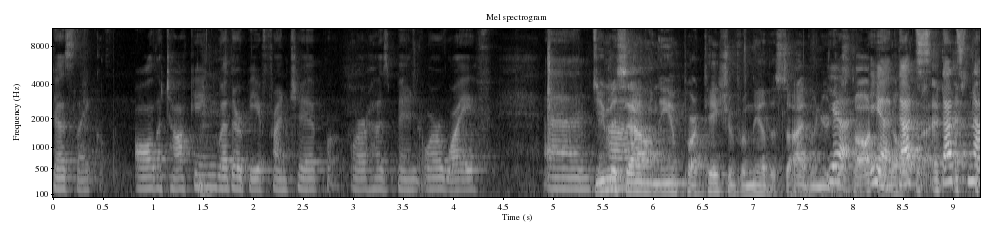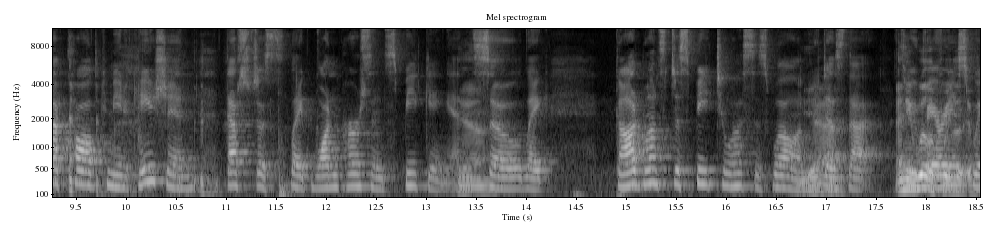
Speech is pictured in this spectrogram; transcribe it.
does like all the talking, whether it be a friendship or a husband or a wife? And You miss uh, out on the impartation from the other side when you're yeah, just talking. yeah, that's that's not called communication. That's just like one person speaking, and Yeah. so like God wants to speak to us as well, and Yeah. He does that And He through will if we- various we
